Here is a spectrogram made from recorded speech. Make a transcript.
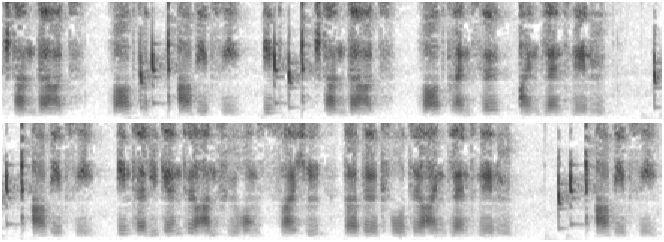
Standard, Wort, ABC, Int, Standard, Wortgrenze, Einblendmenü. ABC, intelligente Anführungszeichen, Doppelquote Einblendmenü. ABC,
